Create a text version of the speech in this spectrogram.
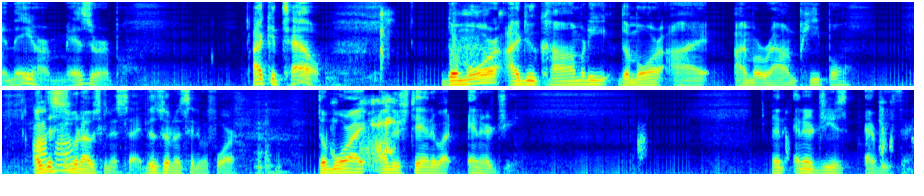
and they are miserable. I could tell. The more I do comedy, the more I I'm around people. Oh, this is Uh-huh. what I was gonna say. This is what I said before. The more I understand about energy, and energy is everything.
